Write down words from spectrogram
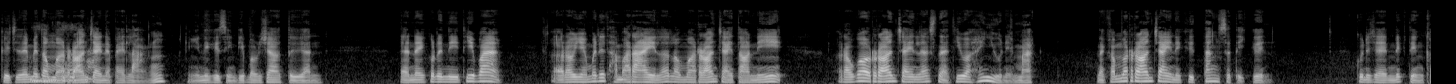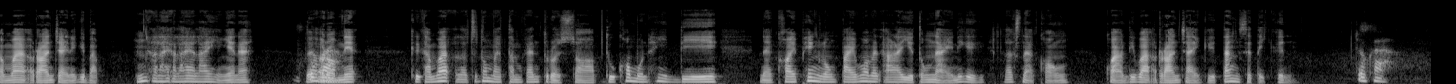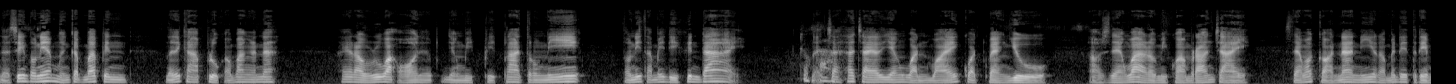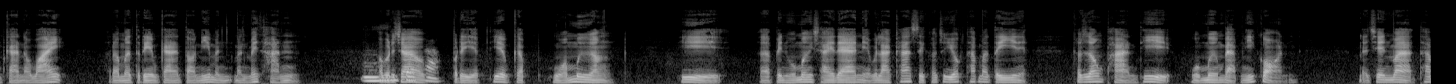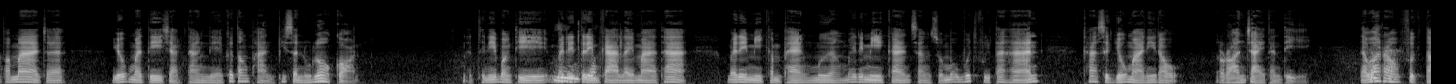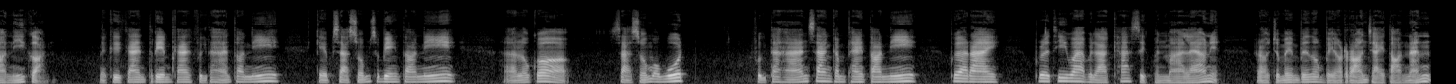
คือจะได้ไม่ต้องมาร้อนใจในภายหลัง อย่างนี้นี่คือสิ่งที่พระพุทธเจ้าเตือน แต่ในกรณีที่ว่าเรายังไม่ได้ทำอะไรแล้วเรามาร้อนใจตอนนี้ เราก็ร้อนใจในลักษณะที่ว่าให้อยู่ในมรรคนะคำว่าร้อนใจเนี่ยคือตั้งสติขึ้น คุณจะนึกถึงคำว่าร้อนใจนี่คือแบบอะไรอะไรอะไรอย่างเงี้ยนะด้วยอารมณ์เนี่ยคือคำว่าเราจะต้องมาทำการตรวจสอบดูข้อมูลให้ดีนะคอยเพ่งลงไปว่ามันอะไรอยู่ตรงไหนนี่คือลักษณะของความที่ว่าร้อนใจคือตั้งสติขึ้นเจ้าค่ะเนี่ยซึ่งตรงนี้เหมือนกับว่าเป็นนาฬิกาปลุกเอาบ้างนั้นนะให้เรารู้ว่าอ๋อยังมีผิดพลาดตรงนี้ ตรงนี้ทำให้ดีขึ้นได้ ถ้าใจเรายังหวั่นไหวกวัดแกว่งอยู่ เอาแสดงว่าเรามีความร้อนใจ แสดงว่าก่อนหน้านี้เราไม่ได้เตรียมการเอาไว้ เรามาเตรียมการตอนนี้มันมันไม่ทันพระพุทธเจ้าเปรียบเทียบกับหัวเมือง ที่เป็นหัวเมืองชายแดนเนี่ยเวลาข้าศึกเขาจะยกทัพมาตีเนี่ยเขาจะต้องผ่านที่หัวเมืองแบบนี้ก่อนนะเช่นว่าถ้าพม่าจะยกมาตีจากทางเหนือก็ต้องผ่านพิษณุโลกก่อนทีนี้บางทีไม่ได้เตรียมการอะไรมาถ้า ไม่ได้มีกำแพงเมือง ไม่ได้มีการสั่งสมอาวุธฝึกทหารข้าศึกยกมานี่เราร้อนใจทันที แต่ว่าเราฝึกตอนนี้ก่อนนั่นคือการเตรียมการฝึกทหารตอนนี้ เก็บสะสมสเสบียงตอนนี้แล้วก็สะสมอาวุธ ฝึกทหารสร้างกำแพงตอนนี้ เพื่ออะไรเพื่อที่ว่าเวลาข้าศึกมันมาแล้วเนี่ย เราจะไม่ต้องไปร้อนใจตอนนั้น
